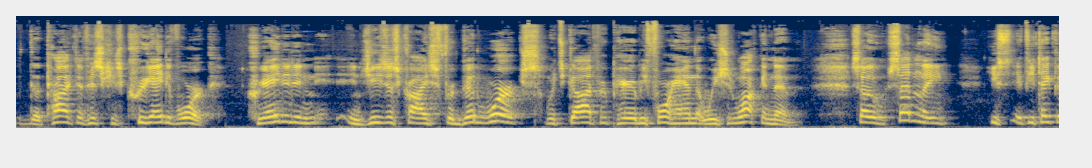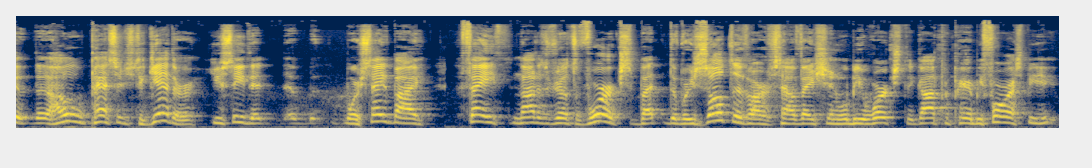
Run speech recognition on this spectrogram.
the product of his, his creative work, created in, in Jesus Christ for good works, which God prepared beforehand that we should walk in them. So suddenly, you, if you take the, the whole passage together, you see that uh, we're saved by faith, not as a result of works, but the result of our salvation will be works that God prepared before us be,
